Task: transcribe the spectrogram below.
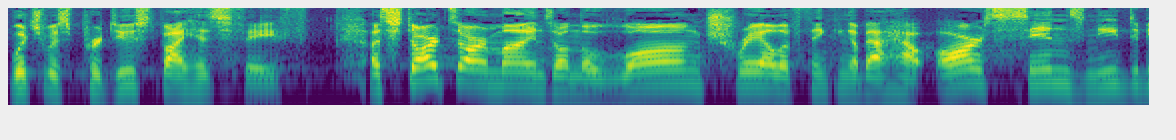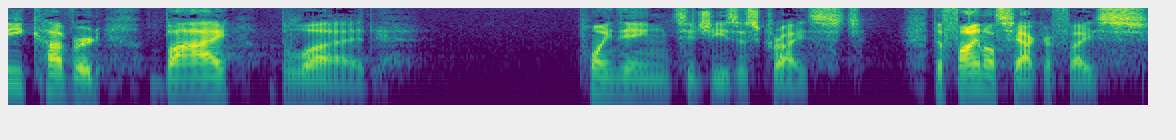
which was produced by his faith, uh, starts our minds on the long trail of thinking about how our sins need to be covered by blood, pointing to Jesus Christ, the final sacrifice,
